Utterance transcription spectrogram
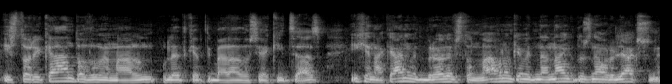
Ιστορικά, αν το δούμε μάλλον, που λέτε και από την παραδοσιακή jazz, είχε να κάνει με την προέλευση των μαύρων και με την ανάγκη τους να ουρλιάξουν.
